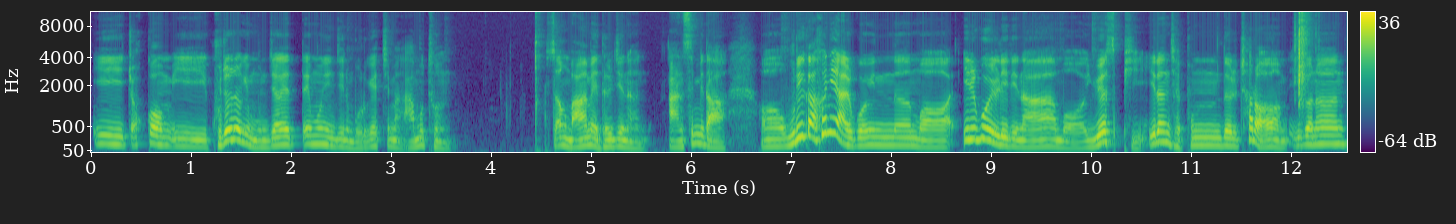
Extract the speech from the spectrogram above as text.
이 조금 이 구조적인 문제 때문인지는 모르겠지만 아무튼 썩 마음에 들지는 않습니다. 어, 우리가 흔히 알고 있는 뭐 1911이나 뭐 USP 이런 제품들처럼 이거는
